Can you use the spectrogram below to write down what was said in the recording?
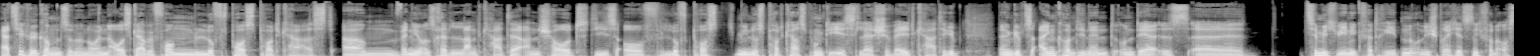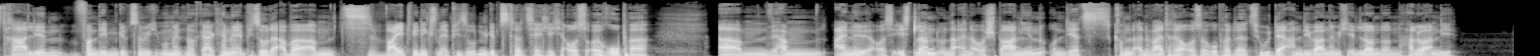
Herzlich willkommen zu einer neuen Ausgabe vom Luftpost-Podcast. Ähm, wenn ihr unsere Landkarte anschaut, die es auf luftpost-podcast.de slash Weltkarte gibt, dann gibt es einen Kontinent und der ist äh, ziemlich wenig vertreten. Und ich spreche jetzt nicht von Australien, von dem gibt es nämlich im Moment noch gar keine Episode, aber am zweitwenigsten Episoden gibt es tatsächlich aus Europa. Ähm, wir haben eine aus Estland und eine aus Spanien und jetzt kommt eine weitere aus Europa dazu. Der Andi war nämlich in London. Hallo Andi.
